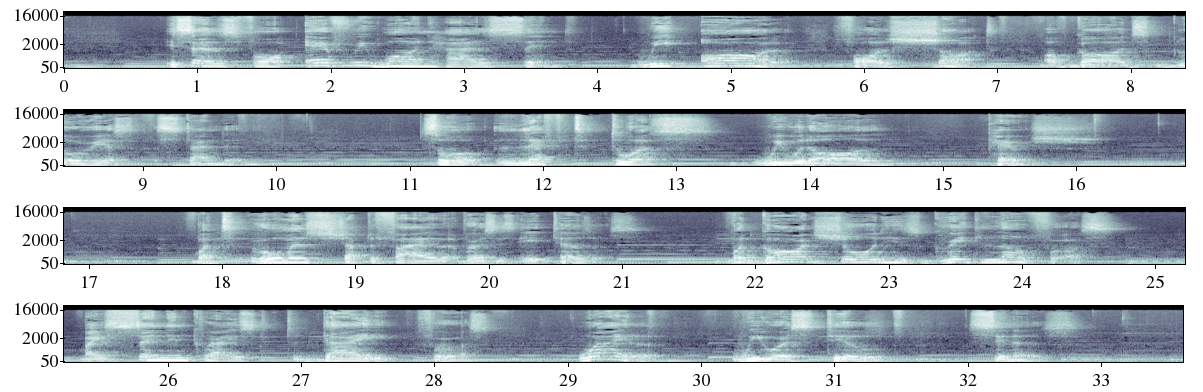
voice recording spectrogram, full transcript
It says, For everyone has sinned. We all fall short of God's glorious standard. So, left to us, we would all perish. But Romans chapter 5, verses 8 tells us, But God showed his great love for us by sending Christ to die for us while we were still sinners.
